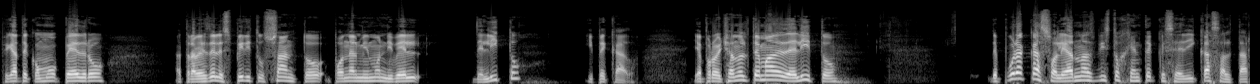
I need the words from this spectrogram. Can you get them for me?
Fíjate cómo Pedro, a través del Espíritu Santo, pone al mismo nivel delito y pecado. Y aprovechando el tema de delito, de pura casualidad no has visto gente que se dedica a asaltar,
